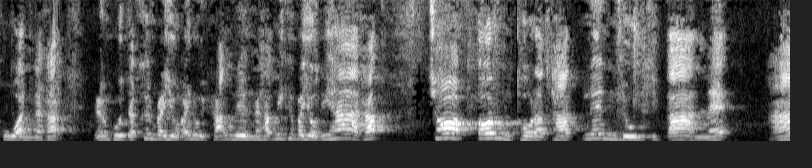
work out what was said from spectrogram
ทวนนะครับ เดี๋ยวคุณครูจะขึ้นประโยคให้ดูอีกครั้งหนึ่งนะครับ นี่คือประโยคที่ 5 ครับ ชอบต้นโทรทัศน์เล่นดูกีตาร์และอ่า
